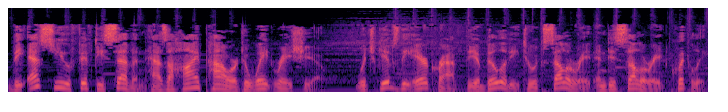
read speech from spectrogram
The Su-57 has a high power-to-weight ratio, which gives the aircraft the ability to accelerate and decelerate quickly.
